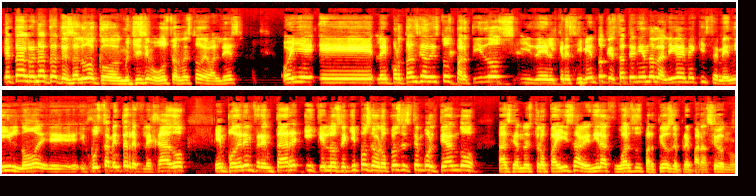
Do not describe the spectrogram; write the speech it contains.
¿Qué tal, Renata? Te saludo con muchísimo gusto, Ernesto de Valdés. Oye, eh, la importancia de estos partidos y del crecimiento que está teniendo la Liga MX femenil, ¿no? Eh, y justamente reflejado en poder enfrentar y que los equipos europeos estén volteando hacia nuestro país a venir a jugar sus partidos de preparación, ¿no?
